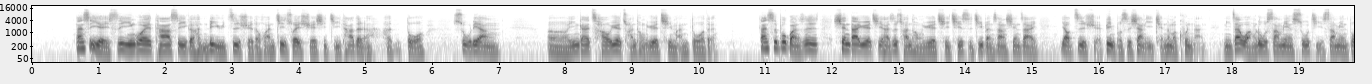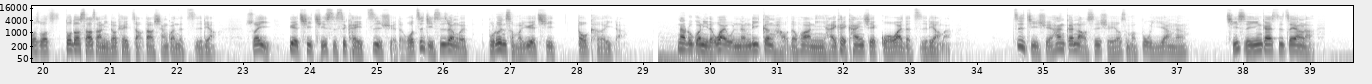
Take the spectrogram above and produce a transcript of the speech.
但是也是因为它是一个很利于自学的环境，所以学习吉他的人很多，数量呃应该超越传统乐器蛮多的。但是不管是现代乐器还是传统乐器，其实基本上现在要自学，并不是像以前那么困难。你在网络上面、书籍上面，多多多多少少你都可以找到相关的资料。所以乐器其实是可以自学的。我自己是认为，不论什么乐器都可以啦。那如果你的外文能力更好的话，你还可以看一些国外的资料嘛。自己学和跟老师学有什么不一样呢？其实应该是这样啦。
